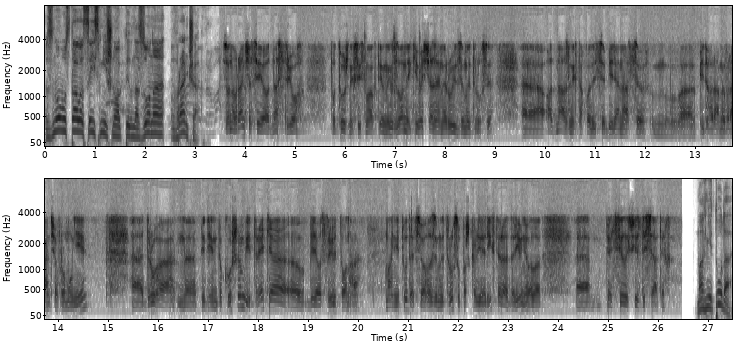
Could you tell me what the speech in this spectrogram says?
знову стала сейсмічно активна зона Вранча. Зона Вранча це одна з трьох потужних сейсмоактивних зон, які весь час генерують землетруси. Е, Одна з них знаходиться біля нас, це під горами Вранча в Румунії. Е, Друга під Гіндукушем і третя е, біля островів Тонга. Магнітуда цього землетрусу по шкалі Ріхтера дорівнювала е, 5,6. Магнітуда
